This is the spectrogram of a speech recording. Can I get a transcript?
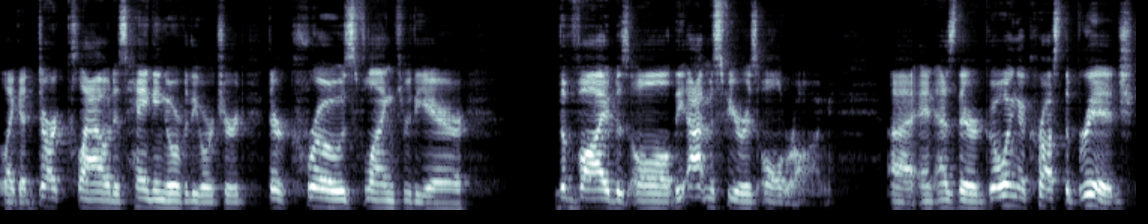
Like a dark cloud is hanging over the orchard. There are crows flying through the air. The vibe is all, the atmosphere is all wrong. Uh, and as they're going across the bridge,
